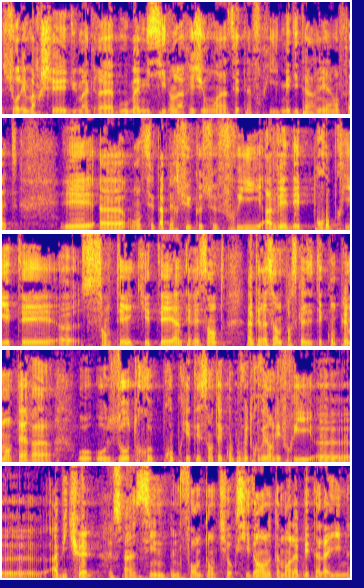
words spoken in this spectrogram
sur les marchés du Maghreb ou même ici dans la région. Hein, c'est un fruit méditerranéen en fait. Et euh, on s'est aperçu que ce fruit avait des propriétés euh, santé qui étaient intéressantes, intéressantes parce qu'elles étaient complémentaires aux, autres propriétés santé qu'on pouvait trouver dans les fruits euh, habituels. Hein, c'est une, une, forme d'antioxydant, notamment la bétalaïne,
